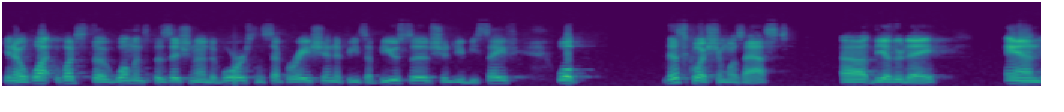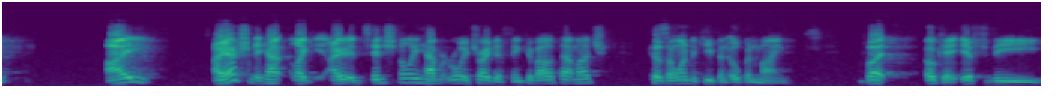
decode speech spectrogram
you know, what what's the woman's position on divorce and separation? If he's abusive, should you be safe? Well, this question was asked uh, the other day, and I I actually have like I intentionally haven't really tried to think about it that much because I wanted to keep an open mind. But okay, if the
